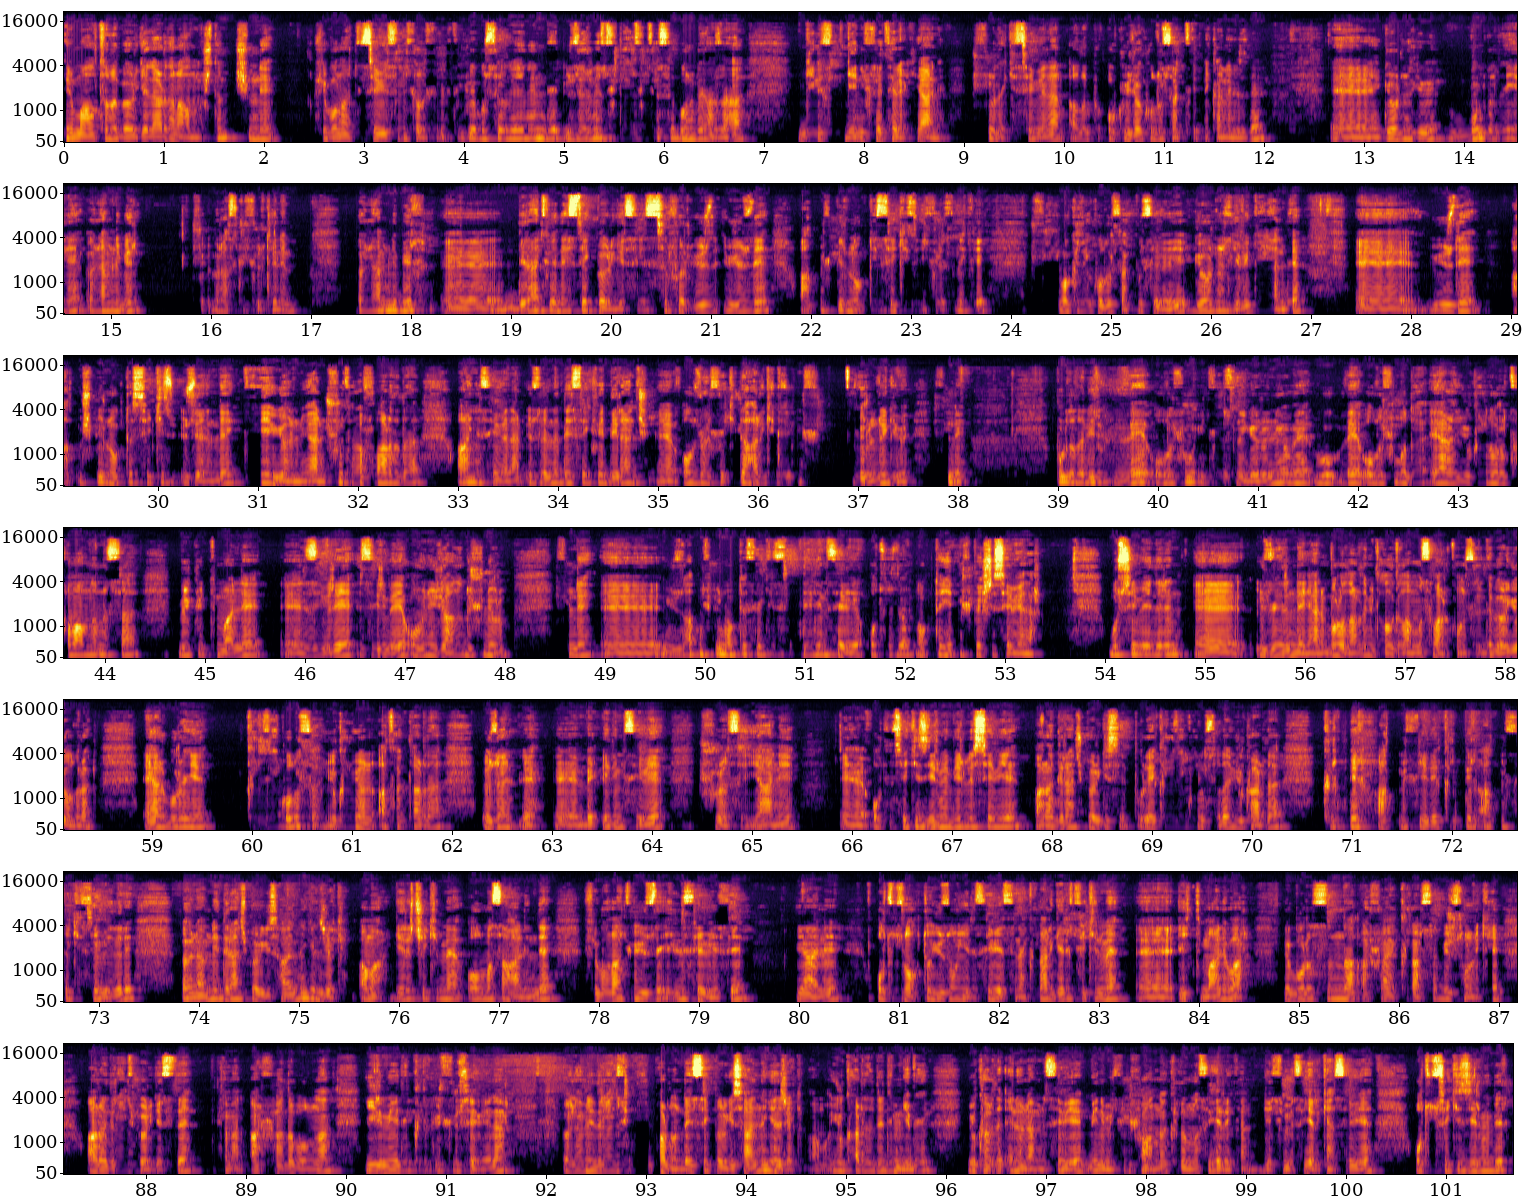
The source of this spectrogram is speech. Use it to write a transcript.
26'lı bölgelerden almıştım. Şimdi Fibonacci seviyesini çalışmıştık ve bu seviyenin de üzerine açıkçası. Bunu biraz daha geniş, genişleterek yani şuradaki seviyeden alıp okuyacak olursak teknik analizde e, gördüğünüz gibi burada da yine önemli bir şöyle biraz küçültelim. Önemli bir e, direnç ve destek bölgesi 0 yüzde 61.8 içerisindeki bakacak olursak bu seviyeyi gördüğünüz gibi genelde e, yüzde 61.8 üzerinde geriye yönlü yani şu taraflarda da aynı seviyeler üzerinde destek ve direnç e, olacak şekilde hareket etmiş görüldüğü gibi. Şimdi burada da bir V oluşumu içerisinde görünüyor ve bu V oluşumu da eğer yukarı doğru tamamlanırsa büyük ihtimalle e, zirveye, zirveye oynayacağını düşünüyorum. Şimdi e, 161.8 dediğim seviye 34.75'li seviyeler. Bu seviyelerin e, üzerinde yani buralarda bir dalgalanması var konsolide bölge olarak. Eğer burayı kıracak olursa yukarı yönlü ataklarda özellikle e, beklediğim seviye şurası. Yani e, 38-21'li seviye ara direnç bölgesi. Burayı kıracak olursa da yukarıda 41-67, 41-68 seviyeleri önemli direnç bölgesi haline gelecek. Ama geri çekilme olması halinde Fibonacci %50 seviyesi yani 30.117 seviyesine kadar geri çekilme e, ihtimali var. Ve burasını da aşağıya kırarsa bir sonraki ara direnç bölgesi de hemen aşağıda bulunan 27-43'lü seviyeler önemli direnç pardon destek bölgesi haline gelecek. Ama yukarıda dediğim gibi yukarıda en önemli seviye benim için şu anda kırılması gereken, geçilmesi gereken seviye 38-21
